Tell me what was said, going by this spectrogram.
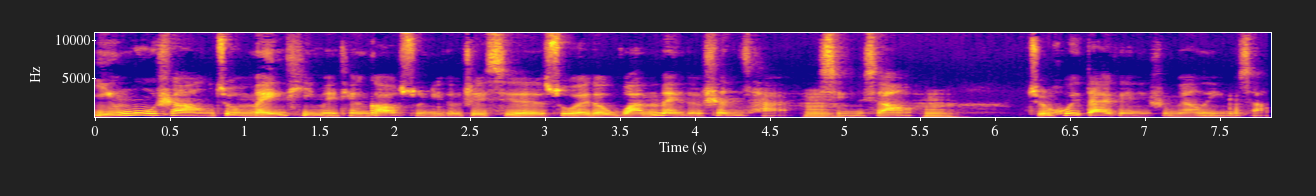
荧幕上就媒体每天告诉你的这些所谓的完美的身材形象，嗯。就是会带给你什么样的影响？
